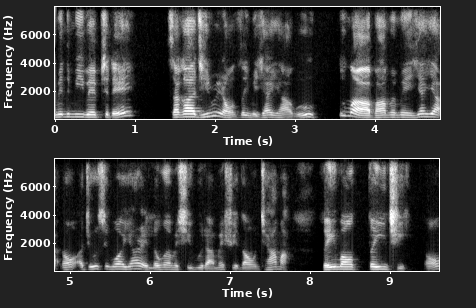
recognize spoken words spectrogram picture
မင်းသမီးပဲဖြစ်တယ်ဇကာကြီးတွေတောင်သိမ့်မရိုက်ရဘူးသူ့မှာဘာမမေရက်ရနော်အကျိုးစီးပွားရတဲ့လုံးဝမရှိဘူးဒါမဲ့ရွှေတောင်ချားမှာလိန်ပေါင်းသိန်းချီနော်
